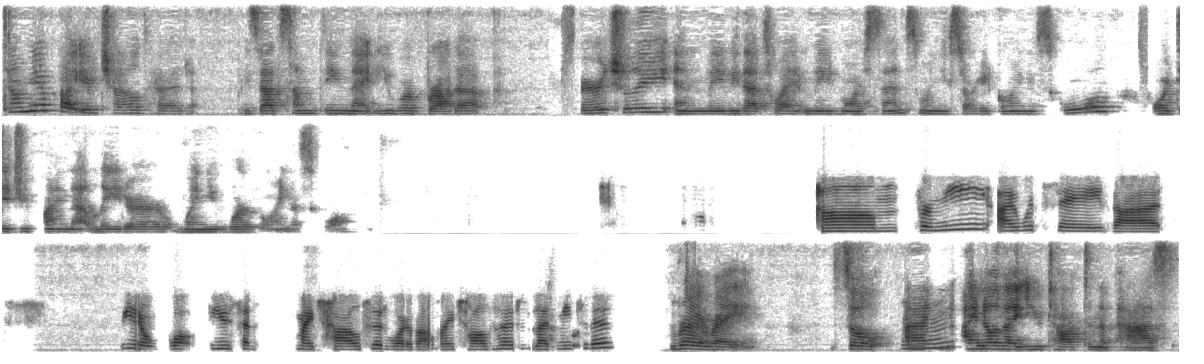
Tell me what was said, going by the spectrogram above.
Tell me about your childhood. Is that something that you were brought up spiritually and maybe that's why it made more sense when you started going to school? Or did you find that later when you were going to school? Um, for me, I would say that, you know, what you said, my childhood, what about my childhood led me to this? Right, right. So mm-hmm. I, I know that you talked in the past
